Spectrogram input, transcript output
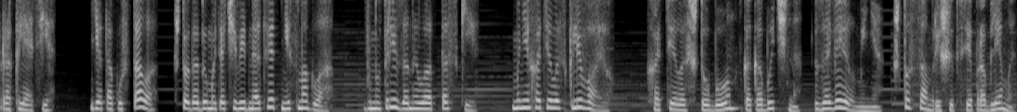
Проклятье. Я так устала, что додумать очевидный ответ не смогла. Внутри заныло от тоски. Мне хотелось к Леваю. Хотелось, чтобы он, как обычно, заверил меня, что сам решит все проблемы,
